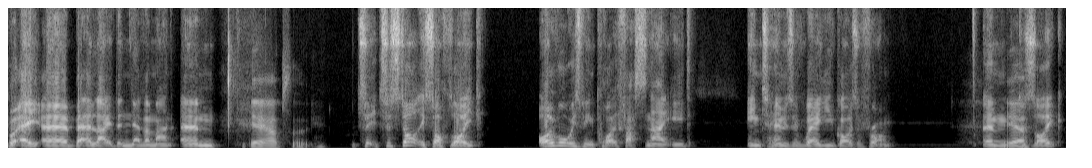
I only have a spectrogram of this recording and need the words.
But hey, uh, better late than never, man. Um, yeah, absolutely. To, to start this off, like I've always been quite fascinated in terms of where you guys are from. Um, yeah. Because like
